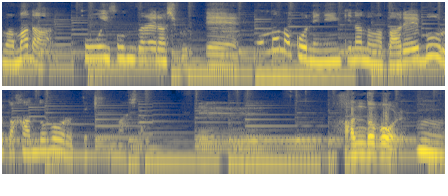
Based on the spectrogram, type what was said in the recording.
はまだ遠い存在らしくって、女の子に人気なのはバレーボールとハンドボールって聞きました。えー、ハンドボール？うん。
